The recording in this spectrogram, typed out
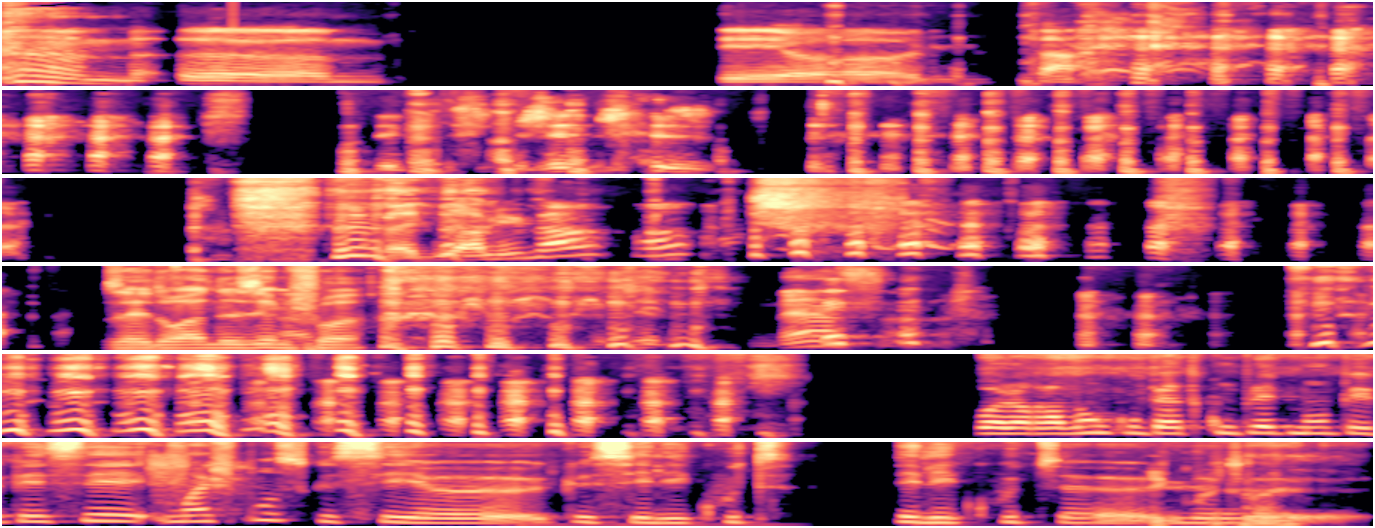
Euh, et on va dire l'humain, hein? Vous avez droit à un deuxième Ouais. choix. Mince. Bon alors avant qu'on perde complètement PPC, moi je pense que c'est euh, que c'est l'écoute, c'est l'écoute, euh, le,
